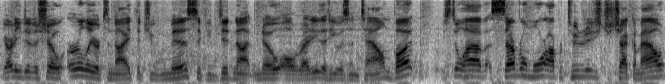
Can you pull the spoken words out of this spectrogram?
He already did a show earlier tonight that you've missed if you did not know already that he was in town, but you still have several more opportunities to check him out.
